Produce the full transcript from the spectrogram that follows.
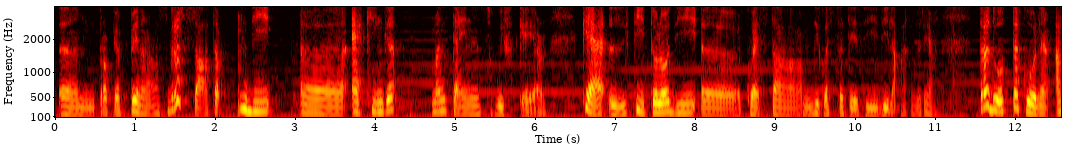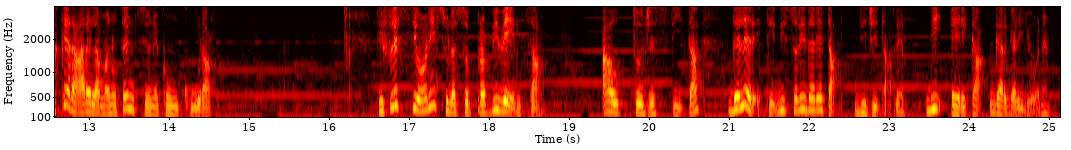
ehm, proprio appena sgrossata, di eh, Hacking Maintenance with Care, che è il titolo di, eh, questa, di questa tesi di laurea, tradotta con Hackerare la manutenzione con cura. Riflessioni sulla sopravvivenza autogestita delle reti di solidarietà digitale di Erika Gargaglione.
